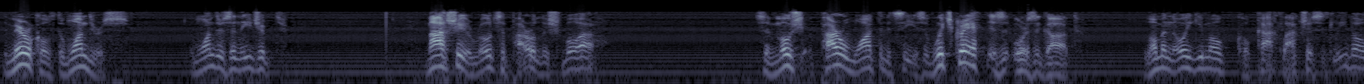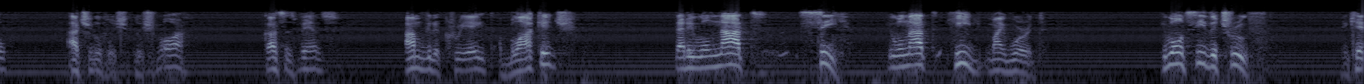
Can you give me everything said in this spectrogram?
the miracles, the wonders, the wonders in Egypt. Mashi wrote to Paro Lishboa. So Moshe, Paro wanted to see, is it witchcraft is it, or is it God? God says, Vance, I'm going to create a blockage that he will not see. He will not heed my word. He won't see the truth. Take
